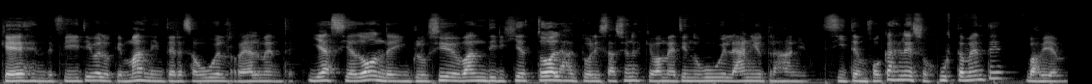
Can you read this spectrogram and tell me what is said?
que es en definitiva lo que más le interesa a Google realmente, y hacia dónde inclusive van dirigidas todas las actualizaciones que va metiendo Google año tras año. Si te enfocas en eso justamente, vas bien.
